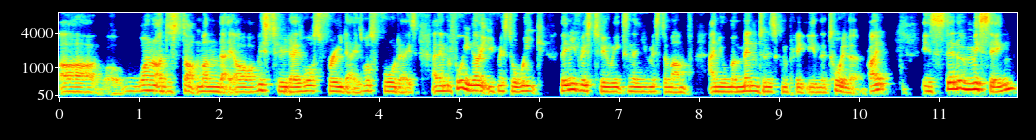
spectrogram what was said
Uh, why not just start Monday? Oh, I've missed two days. What's three days? What's four days? And then before you know it, you've missed a week, then you've missed two weeks, and then you've missed a month, and your momentum is completely in the toilet, right? Instead of missing,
